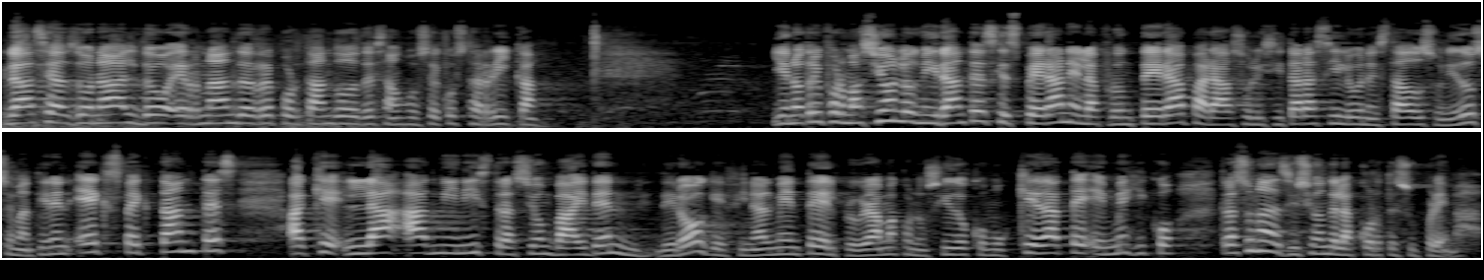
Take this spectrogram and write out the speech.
Gracias, Donaldo Hernández, reportando desde San José, Costa Rica. Y en otra información, los migrantes que esperan en la frontera para solicitar asilo en Estados Unidos se mantienen expectantes a que la administración Biden derogue finalmente el programa conocido como Quédate en México tras una decisión de la Corte Suprema.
